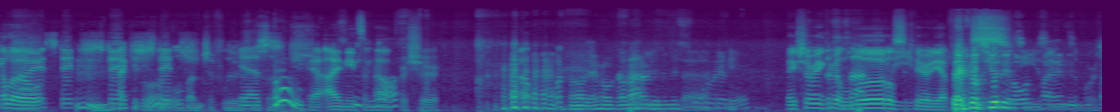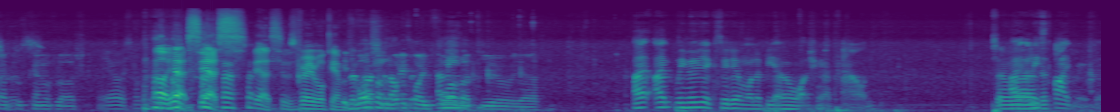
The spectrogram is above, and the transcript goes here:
Hello. hi, Stitch, Hmm, Stitch, I could use a Stitch. whole bunch of fluids Yes. Yeah, I need some help of- for sure. Oh, they're all crowded in this uh, here. Make sure we give This a little security up That was here the whole using time. some It that was Borderos. camouflage. Yeah, Oh yes, yes, yes. It was very well camouflaged. It camouflaged. was on Russian waypoint 4, I mean- but you, yeah. I, I we moved it because we didn't want to be overwatching a town. So I, uh, at least I moved it.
